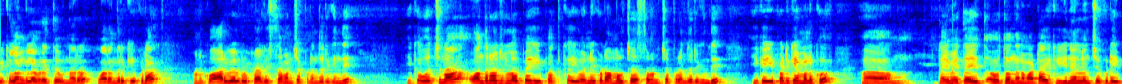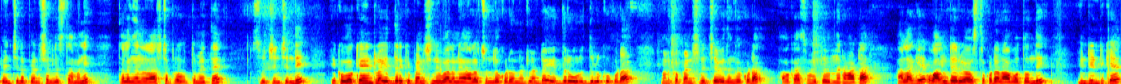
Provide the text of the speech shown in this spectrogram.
వికలాంగులు ఎవరైతే ఉన్నారో వారందరికీ కూడా మనకు ఆరు వేల రూపాయలు ఇస్తామని చెప్పడం జరిగింది. ఇక వచ్చిన వంద రోజుల్లోపే ఈ పథకం ఇవన్నీ కూడా అమలు చేస్తామని చెప్పడం జరిగింది. ఇక ఇప్పటికే మనకు టైం అయితే అవుతుందన్నమాట. ఇక ఈ నెల నుంచి కూడా ఈ పెంచిన పెన్షన్లు ఇస్తామని తెలంగాణ రాష్ట్ర ప్రభుత్వం అయితే సూచించింది. ఇక ఒకే ఇంట్లో ఇద్దరికి పెన్షన్ ఇవ్వాలనే ఆలోచనలో కూడా ఉన్నట్లు అంటే ఇద్దరు వృద్ధులకు కూడా మనకు పెన్షన్ ఇచ్చే విధంగా కూడా అవకాశం అయితే ఉందన్నమాట. అలాగే వాలంటీర్ వ్యవస్థ కూడా రాబోతుంది. ఇంటింటికే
